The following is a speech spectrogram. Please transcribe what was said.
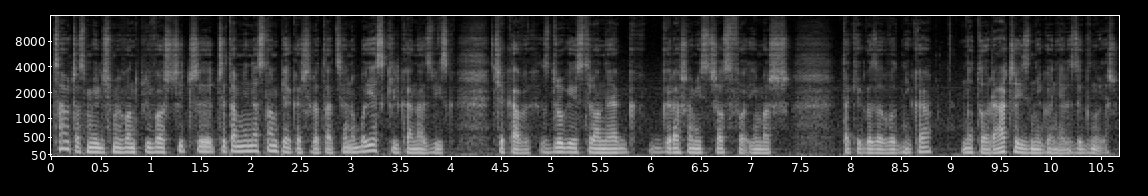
cały czas mieliśmy wątpliwości, czy, czy tam nie nastąpi jakaś rotacja, no bo jest kilka nazwisk ciekawych. Z drugiej strony, jak grasz o mistrzostwo i masz takiego zawodnika, no to raczej z niego nie rezygnujesz.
